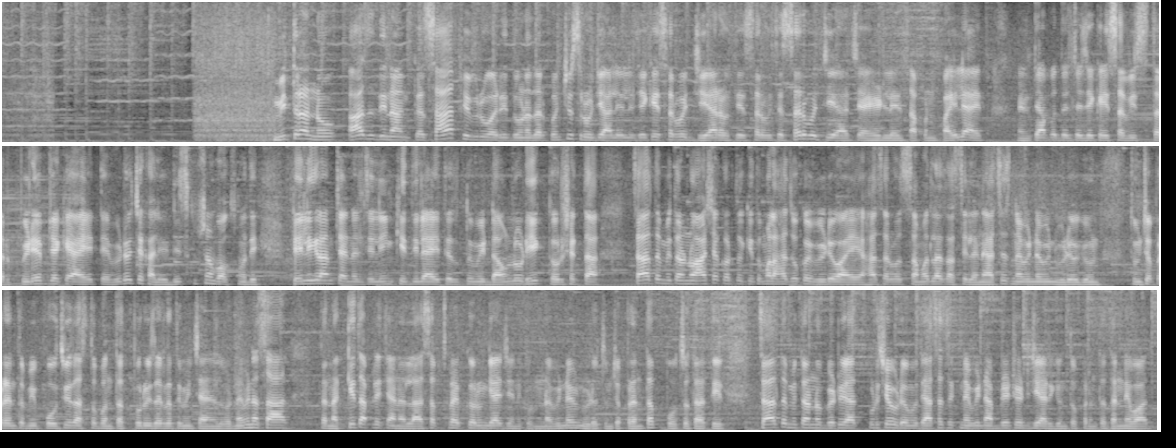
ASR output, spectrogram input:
मित्रांनो आज दिनांक सहा फेब्रुवारी दोन हजार पंचवीस रोजी आलेले जे काही सर्व जी आर होते सर्वच्या सर्व जी आरच्या हेडलाईन्स आपण पाहिल्या आहेत. आणि त्याबद्दलच्या जे काही सविस्तर पी डी एफ जे काही आहेत त्या व्हिडिओच्या खाली डिस्क्रिप्शन बॉक्समध्ये टेलिग्राम चॅनलची लिंक ही दिली आहे. ते तुम्ही डाउनलोडही करू शकता. चला तर मित्रांनो आशा करतो की तुम्हाला हा जो काही व्हिडिओ आहे हा सर्व समजलाच असेल आणि असेच नवीन नवीन व्हिडिओ घेऊन तुमच्यापर्यंत मी पोहोचवीत असतो. पण तत्पूर्वी जर का तुम्ही चॅनलवर नवीन असाल तर नक्कीच आपल्या चॅनलला सबस्क्राईब करून घ्या जेणेकरून नवीन नवीन व्हिडिओ तुमच्यापर्यंत पोहोचत राहतील. चला तर मित्रांनो भेटूयात पुढच्या व्हिडिओमध्ये असाच एक नवीन अपडेटेड जी आर घेऊन तोपर्यंत धन्यवाद.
